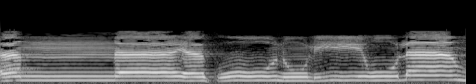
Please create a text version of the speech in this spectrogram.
أنا يكون لي غلام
